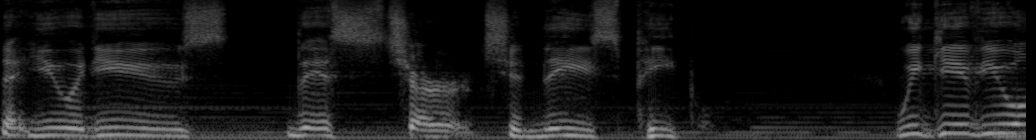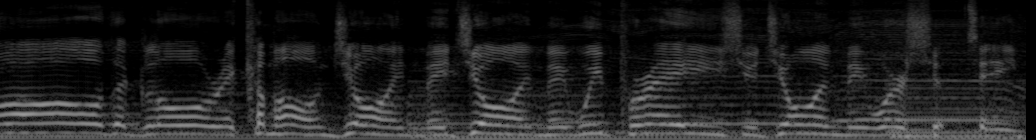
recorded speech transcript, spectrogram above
that you would use this church and these people. We give you all the glory. Come on, join me, join me. We praise you. Join me, worship team.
